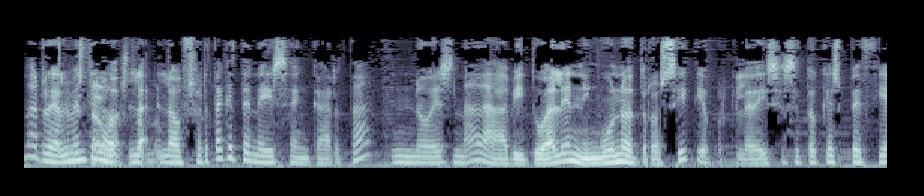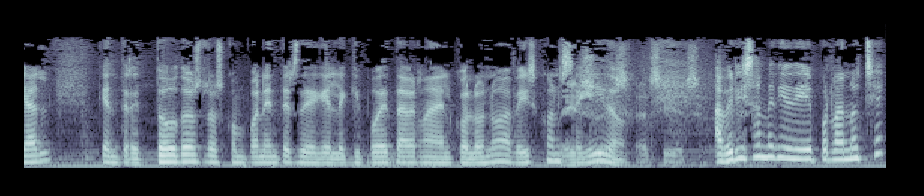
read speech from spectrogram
No, realmente lo- la, la mucho. Oferta que tenéis en carta no es nada habitual en ningún otro sitio, porque le dais ese toque especial que entre todos los componentes del equipo de Taberna del Colono habéis conseguido. Eso es, así es. ¿Abrís a mediodía y por la noche?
